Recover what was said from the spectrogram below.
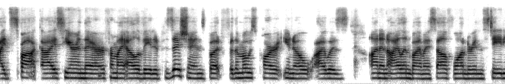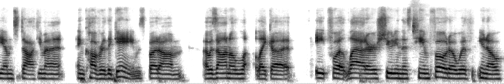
I'd spot guys here and there from my elevated positions, but for the most part, you know, I was on an island by myself wandering the stadium to document and cover the games. But um I was on a like a eight foot ladder shooting this team photo with, you know,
